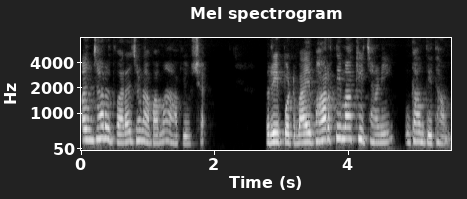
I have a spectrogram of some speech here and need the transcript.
Anjar દ્વારા જણાવવામાં આવ્યું છે. રિપોર્ટ બાય ભારતી માખી જાણી, ગાંધીધામ.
